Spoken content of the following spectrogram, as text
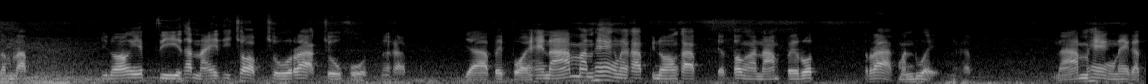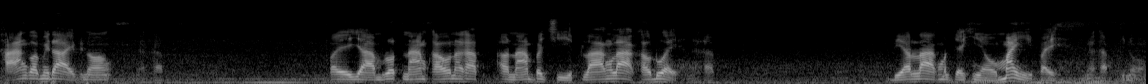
สำหรับพี่น้อง FC ท่านไหนที่ชอบโชว์รากโชว์โขดนะครับ อย่าไปปล่อยให้น้ำมันแห้งนะครับ พี่น้องครับ จะต้องเอาน้ำไปรดรากมันด้วยนะครับ น้ำแห้งในกระถางก็ไม่ได้พี่น้องนะครับ พยายามรดน้ำเขานะครับ เอาน้ำไปฉีดล้างรากเขาด้วยนะครับ เดี๋ยวรากมันจะเหี่ยวไหม้ไปนะครับ พี่น้อง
